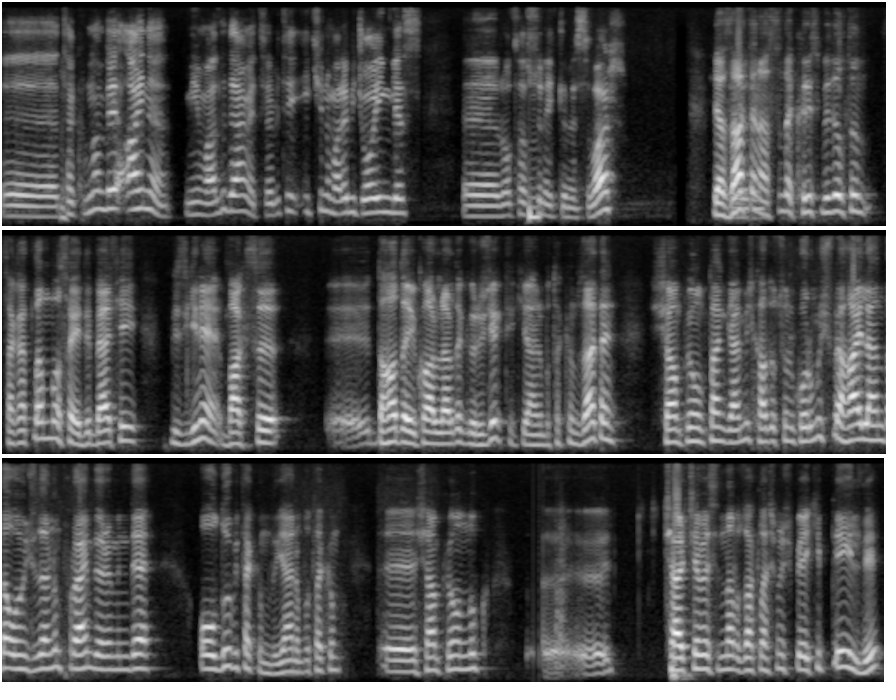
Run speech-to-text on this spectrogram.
e, takımdan ve aynı minvalde devam ettiler. Bir tek iki numara bir Joe Ingles e, rotasyon eklemesi var. Ya zaten evet. aslında Chris Middleton sakatlanmasaydı belki biz yine Bucks'ı e, daha da yukarılarda görecektik. Yani bu takım zaten şampiyonluktan gelmiş kadrosunu korumuş ve halen oyuncularının prime döneminde olduğu bir takımdı. Yani bu takım e, şampiyonluk e, çerçevesinden uzaklaşmış bir ekip değildi.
